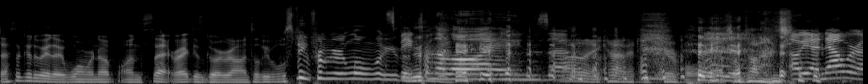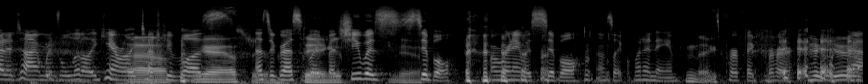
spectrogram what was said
That's a good way to warm it up on set, right? Just go around and tell people, speak from your loins. speak from the loins I don't uh, know. You kind of have to be careful Yeah. sometimes. oh yeah, now we're at a time where it's a little you can't really touch Oh, people as, yeah, as aggressively. Dang but it. she was Yeah. Sybil. Remember her name was Sybil. I was like, what a name. Nice. That's perfect for her. Heck yeah.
